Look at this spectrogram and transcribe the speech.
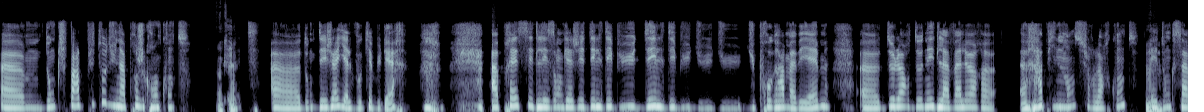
donc, je parle plutôt d'une approche grand compte. Euh, donc déjà, il y a le vocabulaire. Après, c'est de les engager dès le début, dès le début du, du, du programme ABM, euh, de leur donner de la valeur euh, rapidement sur leur compte. Et mhm. donc ça,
